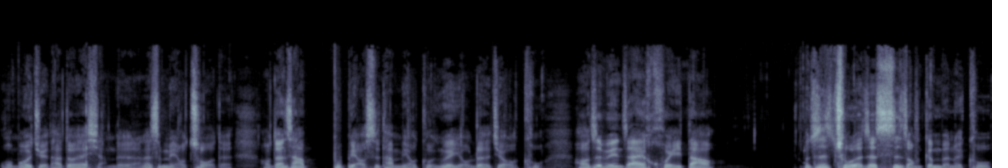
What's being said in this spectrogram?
我们会觉得他都在享乐，那是没有错的，哦，但是他不表示他没有苦，因为有乐就有苦。好，这边再回到，或者是除了这四种根本的苦，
